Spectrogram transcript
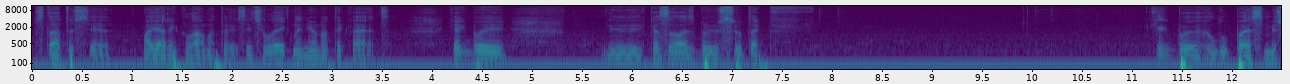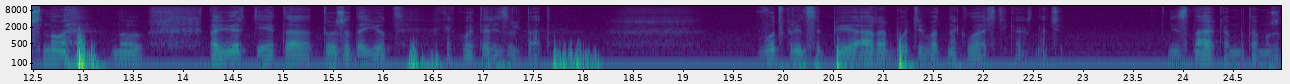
В статусе моя реклама, то есть и человек на нее натыкается. Как бы э, казалось бы все так как бы глупо и смешно, но поверьте, это тоже дает какой-то результат. Вот в принципе о работе в Одноклассниках, значит. Не знаю, кому-то может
